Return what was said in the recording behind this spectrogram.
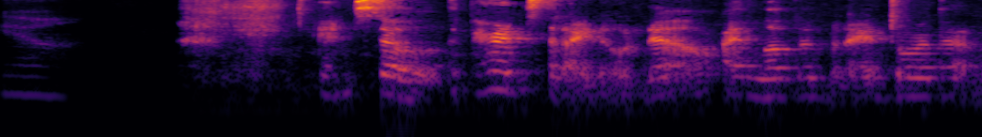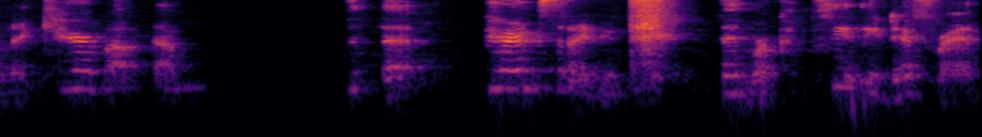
Yeah. And so the parents that I know now, I love them and I adore them and I care about them. But the parents that I knew then were completely different.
